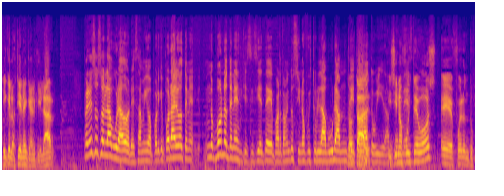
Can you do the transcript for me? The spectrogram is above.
y que los tiene que alquilar. Pero esos son laburadores, amigo, porque por algo tenés, no- vos no tenés 17 departamentos si no fuiste un laburante Total. toda tu vida. y si no ¿entendés? fuiste vos, eh, fueron tus,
